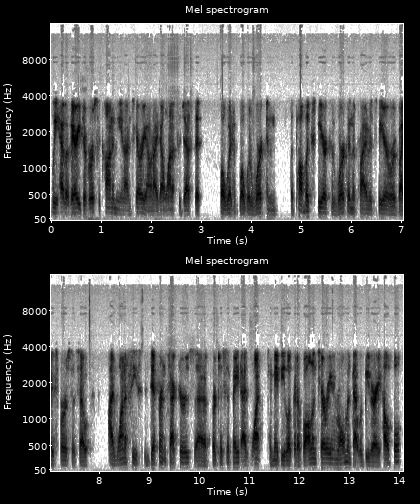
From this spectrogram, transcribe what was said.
we have a very diverse economy in Ontario, and I don't want to suggest that what would what would work in the public sphere could work in the private sphere or vice versa. So I'd want to see different sectors uh, participate. I'd want to maybe look at a voluntary enrollment. That would be very helpful.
